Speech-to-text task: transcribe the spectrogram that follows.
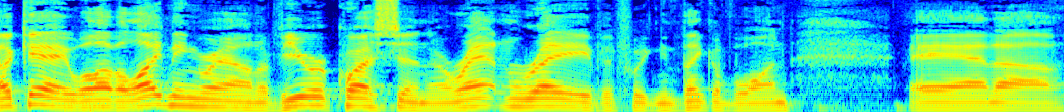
Okay, we'll have a lightning round, a viewer question, a rant and rave, if we can think of one, and uh,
